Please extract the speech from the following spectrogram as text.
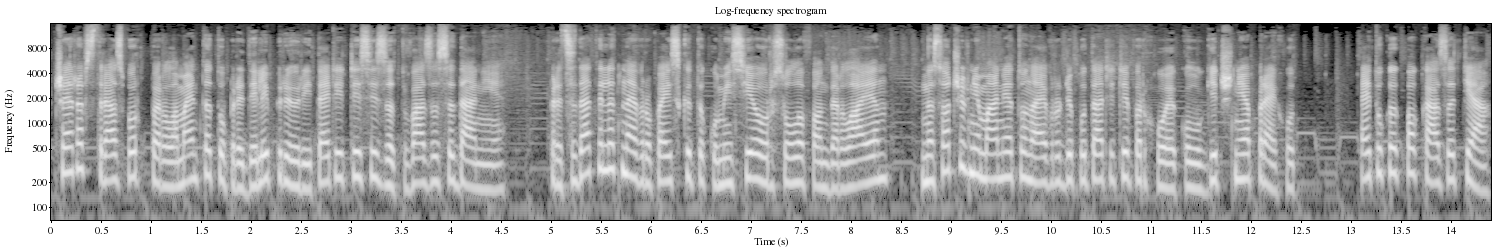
Вчера в Страсбург парламентът определи приоритетите си за това заседание. Председателят на Европейската комисия Урсула фон дер Лайен насочи вниманието на евродепутатите върху екологичния преход – ето какво каза тя.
